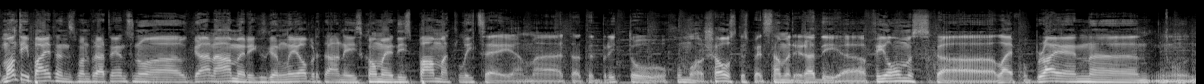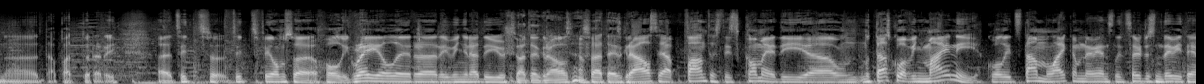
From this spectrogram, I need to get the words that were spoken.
Monty Pythons, manuprāt, viens no uh, gan Amerikas, gan Lielbritānijas komēdijas pamatlicējiem. Uh, Tātad britu humora šovs, kas pēc tam arī radīja uh, filmas, kā Life of Brian, un tāpat tur arī cits, cits films, uh, Holy Grail, ir arī viņi radījuši. Svētais grāls. jā. Svētais grāls, jā, fantastiska komēdija. Un, nu, tas, ko viņi mainīja, ko līdz tam laikam neviens līdz 69.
